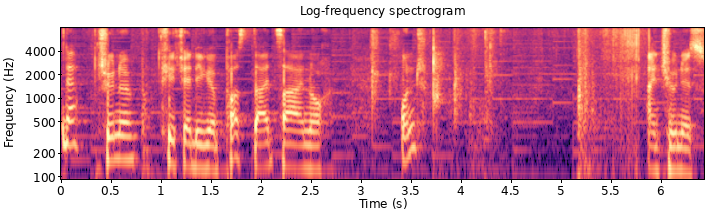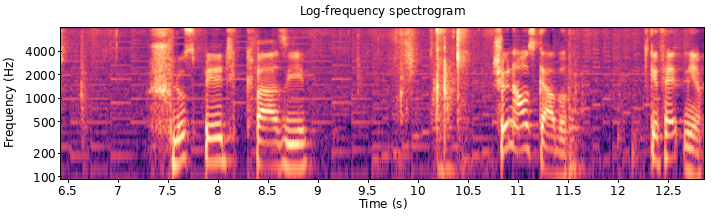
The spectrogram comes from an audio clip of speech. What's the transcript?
Ja, schöne vierstellige Postleitzahl noch. Und ein schönes Schlussbild quasi. Schöne Ausgabe. Gefällt mir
